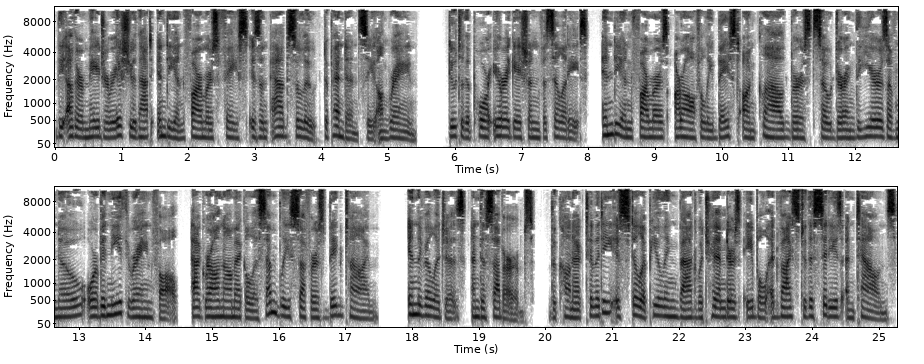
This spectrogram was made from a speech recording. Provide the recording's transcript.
The other major issue that Indian farmers face is an absolute dependency on rain. Due to the poor irrigation facilities, Indian farmers are awfully based on cloudbursts so during the years of no or beneath rainfall, agronomical assembly suffers big time. In the villages and the suburbs, the connectivity is still appealing bad which hinders able advice to the cities and towns.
